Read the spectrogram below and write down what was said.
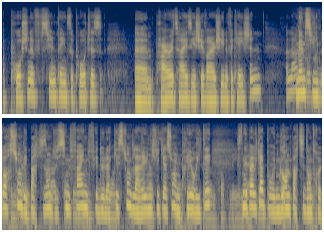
a portion of Sinn Féin supporters um, prioritise the issue of Irish unification, Même si une portion des partisans du Sinn Féin fait de la question de la réunification une priorité, ce n'est pas le cas pour une grande partie d'entre eux.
